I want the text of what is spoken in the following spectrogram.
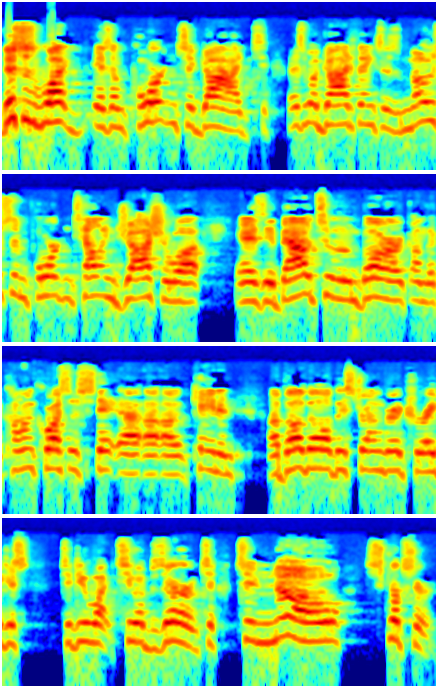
This is what is important to God. This is what God thinks is most important, telling Joshua as he's about to embark on the conquest uh, uh, of Canaan. Above all, be strong, very courageous. To do what? To observe, to, to know Scripture.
